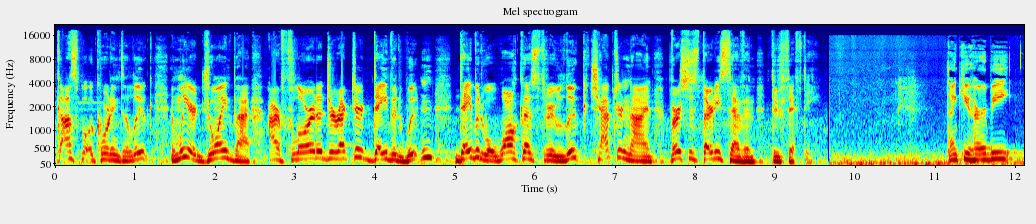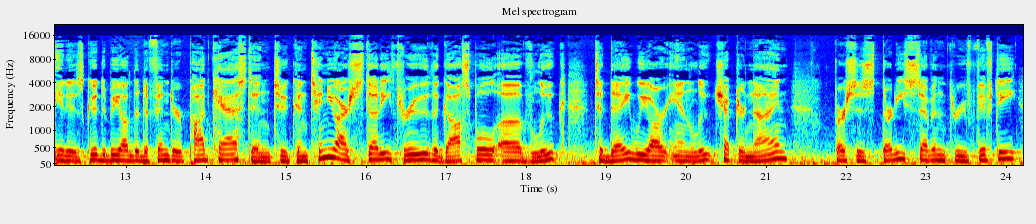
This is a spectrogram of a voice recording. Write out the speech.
gospel according to Luke, and we are joined by our Florida director, David Wooten. David will walk us through Luke chapter 9, verses 36 47 through 50. Thank you, Herbie. It is good to be on the Defender podcast and to continue our study through the Gospel of Luke. Today we are in Luke chapter 9, verses 37 through 50.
